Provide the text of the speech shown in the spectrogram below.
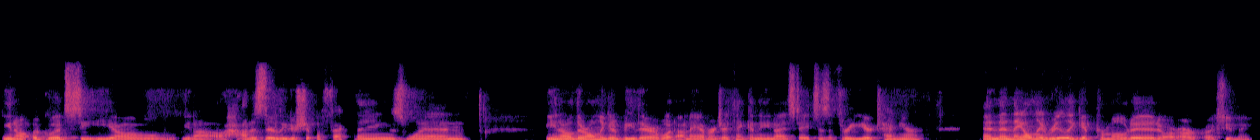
you know a good ceo you know how does their leadership affect things when you know they're only going to be there what on average i think in the united states is a three year tenure. And then they only really get promoted or, or excuse me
